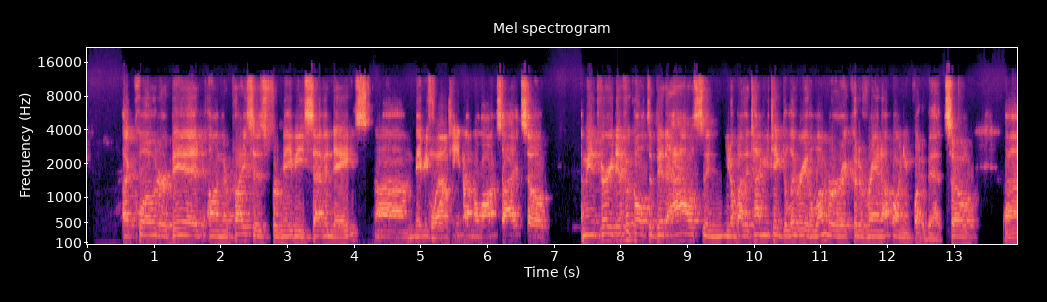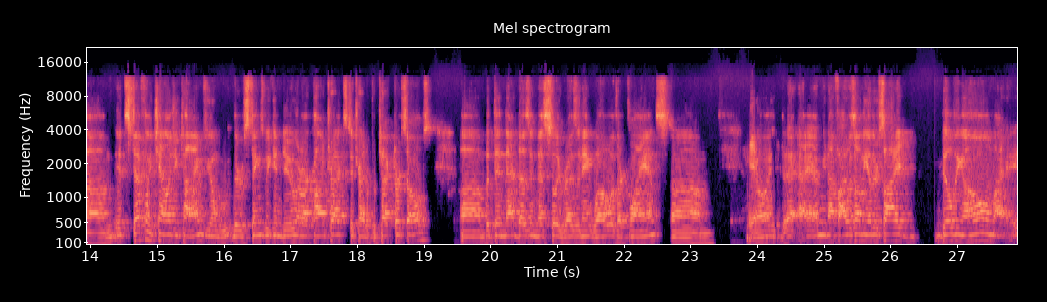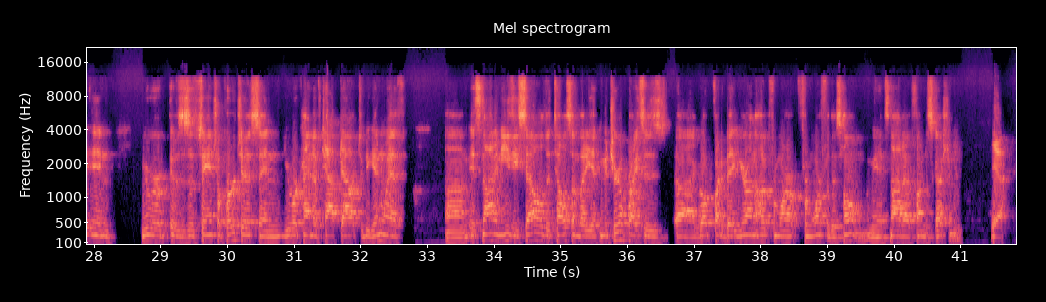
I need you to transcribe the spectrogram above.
a quote or a bid on their prices for maybe seven days, um, maybe Wow. 14 on the long side. So, I mean, it's very difficult to bid a house, and you know, by the time you take delivery of the lumber, it could have ran up on you quite a bit. So, um, it's definitely challenging times. You know, there's things we can do in our contracts to try to protect ourselves, um, but then that doesn't necessarily resonate well with our clients. Um, you know, I, I mean, if I was on the other side building a home, I, and you were, it was a substantial purchase, and you were kind of tapped out to begin with. Um, it's not an easy sell to tell somebody if material prices uh, go up quite a bit, you're on the hook for more for more for this home. I mean, it's not a fun discussion. Yeah.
